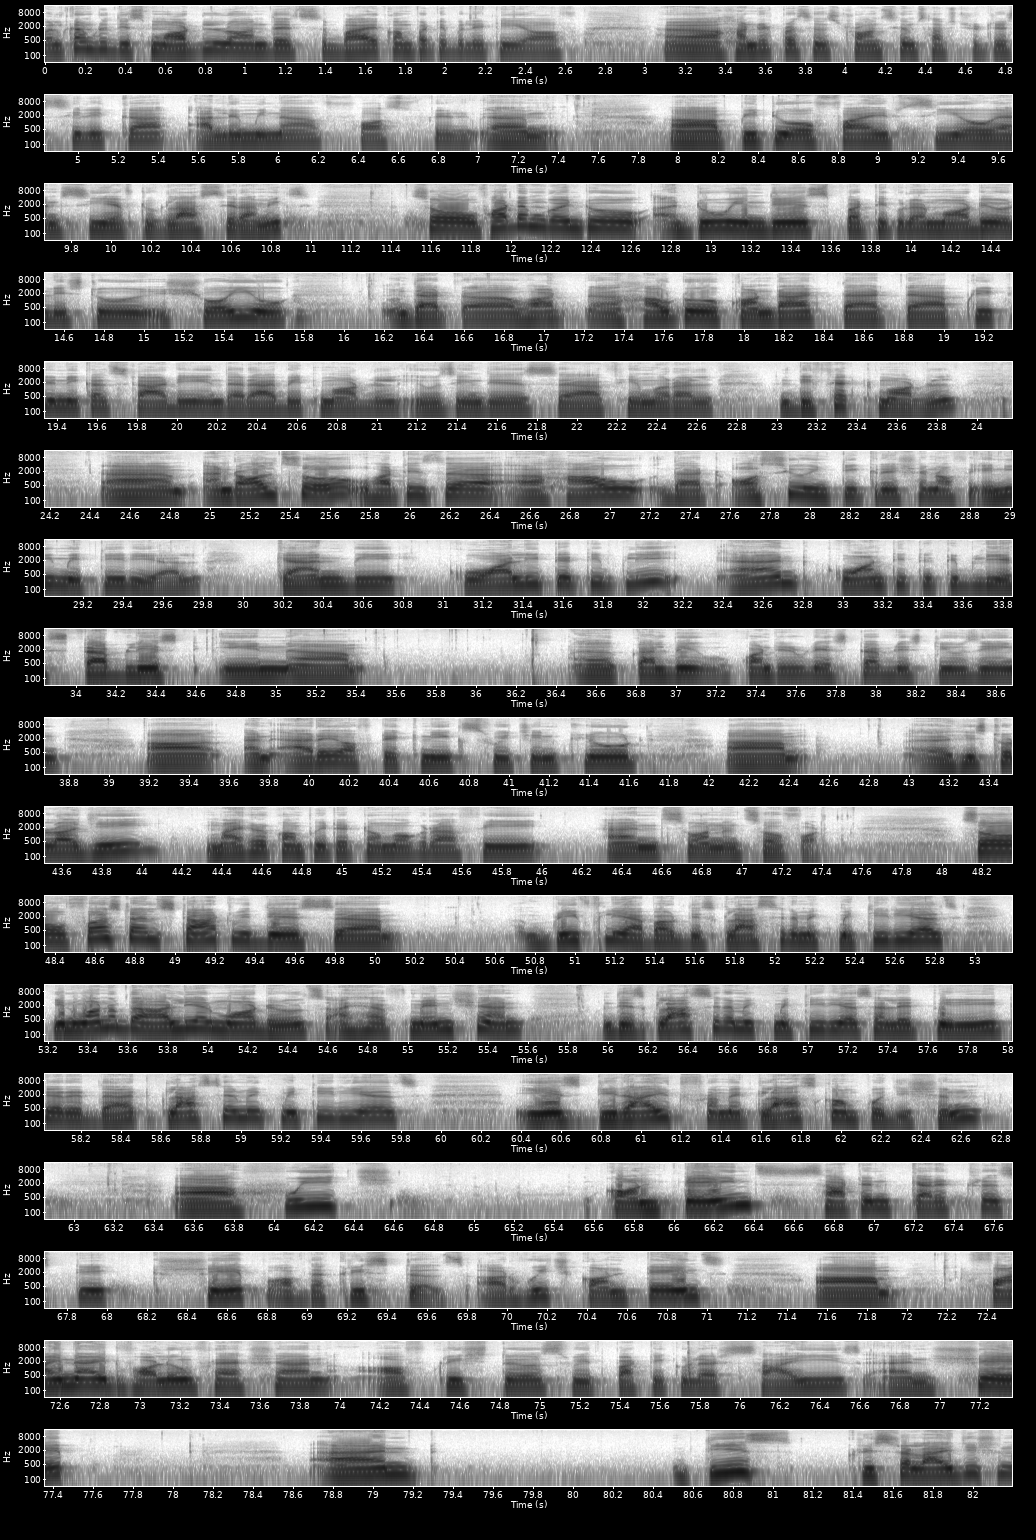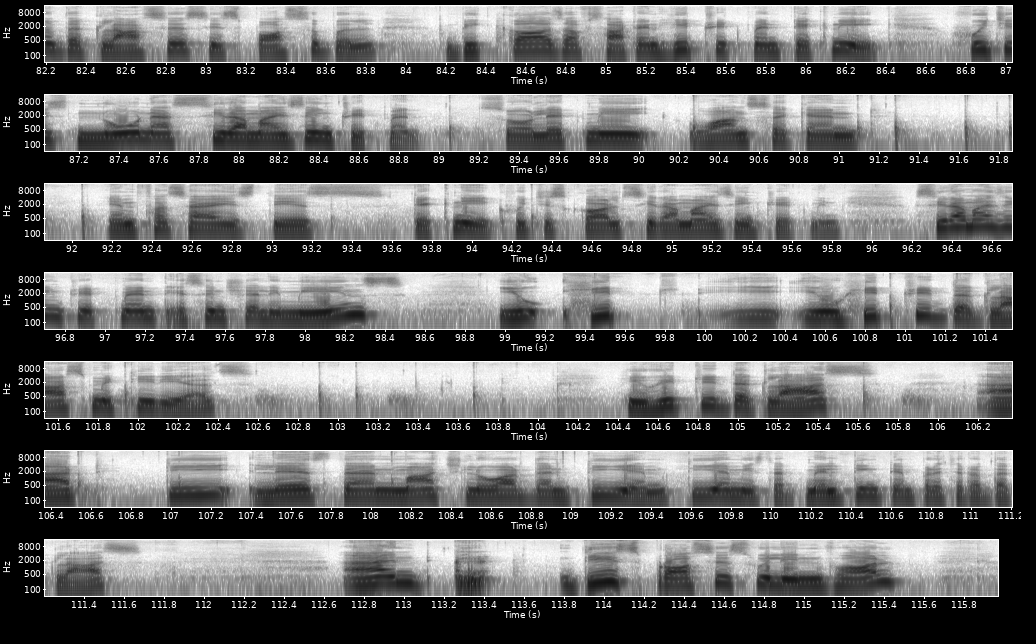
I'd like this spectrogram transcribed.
Welcome to this module on this biocompatibility of 100 uh, percent strontium substituted silica, alumina, phosphate, um, uh, P2O5, CO and CF to glass ceramics. So, what I am going to uh, do in this particular module is to show you that uh, what uh, how to conduct that preclinical study in the rabbit model using this femoral defect model um, and also what is the uh, how that osseointegration of any material can be qualitatively and quantitatively established in uh, uh, can be quantitatively established using uh, an array of techniques which include um, uh, histology, microcomputed tomography and so on and so forth. So, first I will start with this uh, briefly about these glass ceramic materials. In one of the earlier modules I have mentioned these glass ceramic materials and let me reiterate that glass ceramic materials is derived from a glass composition uh, which contains certain characteristic shape of the crystals or which contains um, finite volume fraction of crystals with particular size and shape and this crystallization of the glasses is possible because of certain heat treatment technique which is known as ceramizing treatment. So, let me once second emphasize this technique which is called ceramizing treatment. Ceramizing treatment essentially means you heat you heat treat the glass materials, you heat treat the glass at T less than much lower than Tm, Tm is that melting temperature of the glass. And this process will involve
